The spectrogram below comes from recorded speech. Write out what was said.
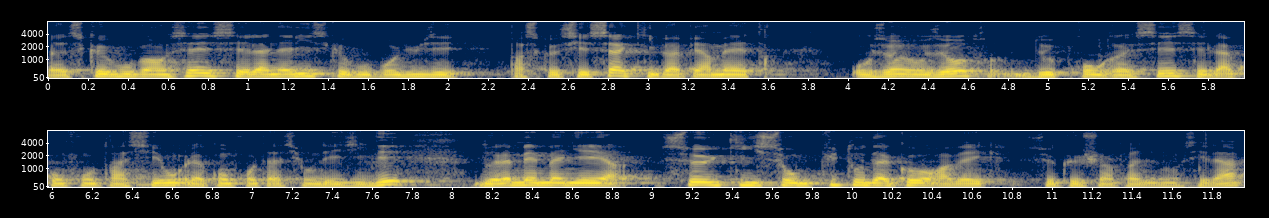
ce que vous pensez, c'est l'analyse que vous produisez. Parce que c'est ça qui va permettre aux uns et aux autres de progresser, c'est la confrontation, la confrontation des idées. De la même manière, ceux qui sont plutôt d'accord avec ce que je suis en train d'énoncer là,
